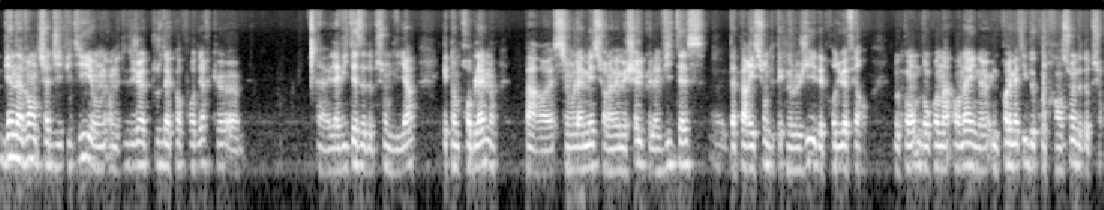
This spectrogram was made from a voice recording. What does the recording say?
bien avant ChatGPT, on, on était déjà tous d'accord pour dire que euh, la vitesse d'adoption de l'IA est un problème par, euh, si on la met sur la même échelle que la vitesse euh, d'apparition des technologies et des produits afférents. Donc, on, donc on a, on a une, problématique de compréhension et d'adoption.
